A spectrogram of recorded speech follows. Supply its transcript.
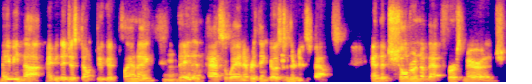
maybe not. Maybe they just don't do good planning. Mm-hmm. They then pass away and everything goes to their new spouse. And the children of that first marriage,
